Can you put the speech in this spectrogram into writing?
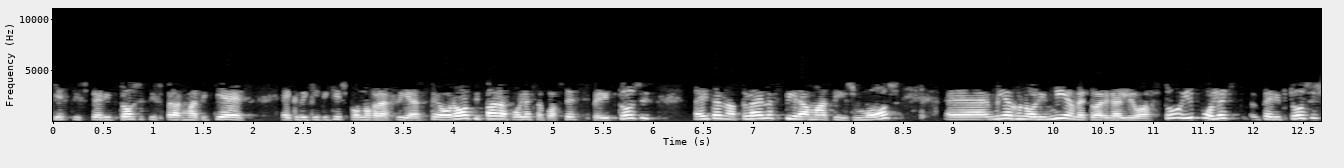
και στις περιπτώσεις τις πραγματικές εκδικητικής πορνογραφίας. Θεωρώ ότι πάρα πολλές από αυτές τις περιπτώσεις θα ήταν απλά ένας πειραματισμός, ε, μια γνωριμία με το εργαλείο αυτό ή πολλές περιπτώσεις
